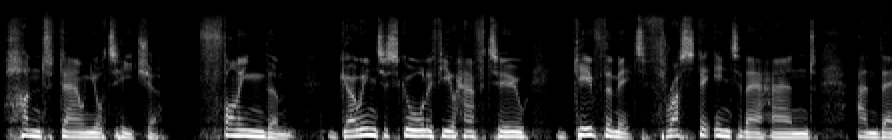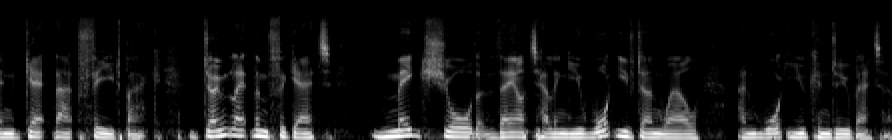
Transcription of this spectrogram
hunt down your teacher find them, go into school if you have to, give them it, thrust it into their hand, and then get that feedback. Don't let them forget. Make sure that they are telling you what you've done well and what you can do better.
